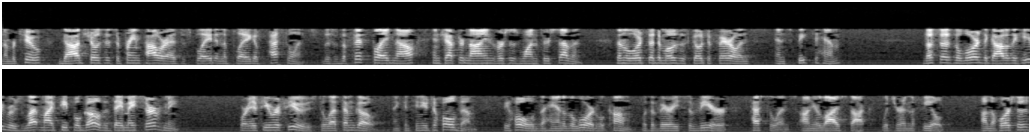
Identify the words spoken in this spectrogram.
Number two, God shows His supreme power as displayed in the plague of pestilence. This is the fifth plague now in chapter 9, verses 1 through 7. Then the Lord said to Moses, Go to Pharaoh and, and speak to him. Thus says the Lord, the God of the Hebrews, Let my people go, that they may serve me. For if you refuse to let them go and continue to hold them, behold, the hand of the Lord will come with a very severe pestilence on your livestock which are in the field, on the horses,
